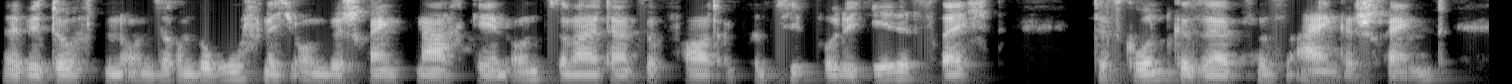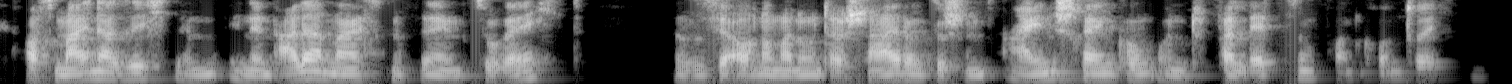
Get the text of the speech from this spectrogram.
äh, wir durften unserem Beruf nicht unbeschränkt nachgehen und so weiter und so fort. Im Prinzip wurde jedes Recht des Grundgesetzes eingeschränkt. Aus meiner Sicht in, in den allermeisten Fällen zu Recht. Das ist ja auch nochmal eine Unterscheidung zwischen Einschränkung und Verletzung von Grundrechten.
